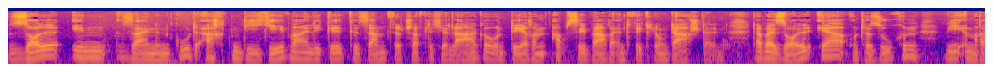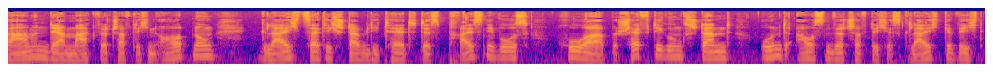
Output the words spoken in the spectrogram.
soll in seinen Gutachten die jeweilige gesamtwirtschaftliche Lage und deren absehbare Entwicklung darstellen. Dabei soll er untersuchen, wie im Rahmen der marktwirtschaftlichen Ordnung gleichzeitig Stabilität des Preisniveaus hoher Beschäftigungsstand und außenwirtschaftliches Gleichgewicht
